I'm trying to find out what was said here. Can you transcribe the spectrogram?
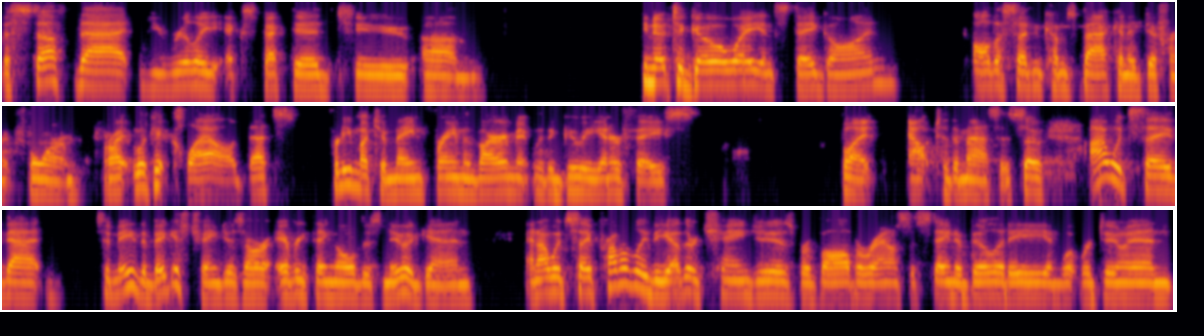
The stuff that you really expected to, um, you know, to go away and stay gone, all of a sudden comes back in a different form. Right? Look at cloud. That's pretty much a mainframe environment with a GUI interface, but out to the masses. So I would say that to me, the biggest changes are everything old is new again and I would say probably the other changes revolve around sustainability and what we're doing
